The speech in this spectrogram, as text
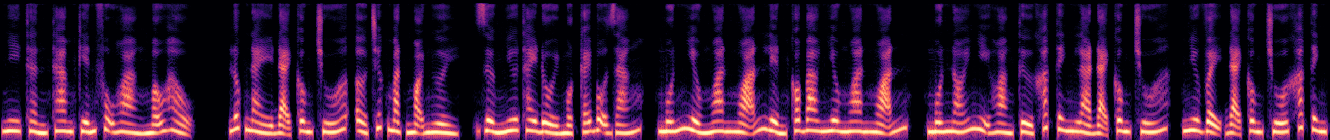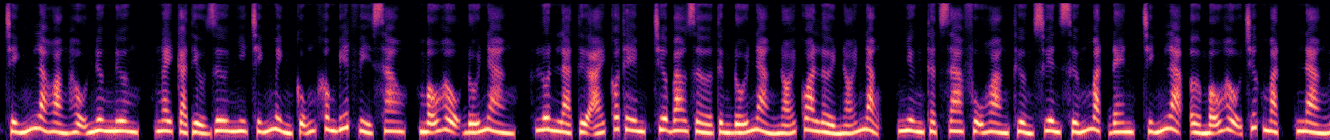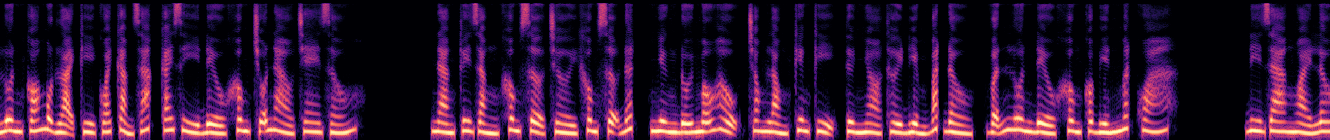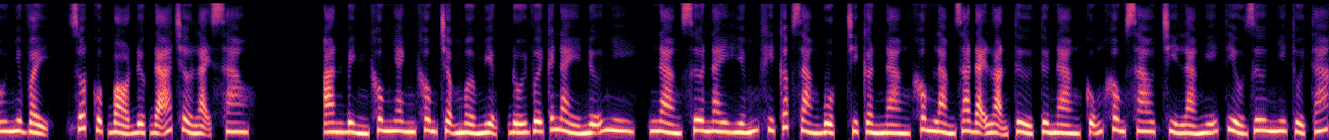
Nhi thần tham kiến phụ hoàng mẫu hậu. Lúc này đại công chúa ở trước mặt mọi người, dường như thay đổi một cái bộ dáng, muốn nhiều ngoan ngoãn liền có bao nhiêu ngoan ngoãn, muốn nói nhị hoàng tử khắc tinh là đại công chúa, như vậy đại công chúa khắc tinh chính là hoàng hậu nương nương, ngay cả tiểu dư nhi chính mình cũng không biết vì sao, mẫu hậu đối nàng, luôn là tự ái có thêm, chưa bao giờ từng đối nàng nói qua lời nói nặng, nhưng thật ra phụ hoàng thường xuyên sướng mặt đen, chính là ở mẫu hậu trước mặt, nàng luôn có một loại kỳ quái cảm giác cái gì đều không chỗ nào che giấu. Nàng tuy rằng không sợ trời không sợ đất, nhưng đối mẫu hậu trong lòng kiêng kỵ từ nhỏ thời điểm bắt đầu, vẫn luôn đều không có biến mất quá. Đi ra ngoài lâu như vậy, rốt cuộc bỏ được đã trở lại sao? An Bình không nhanh không chậm mở miệng, đối với cái này nữ nhi, nàng xưa nay hiếm khi cấp ràng buộc, chỉ cần nàng không làm ra đại loạn tử từ nàng cũng không sao, chỉ là nghĩ tiểu dư nhi tuổi tác.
